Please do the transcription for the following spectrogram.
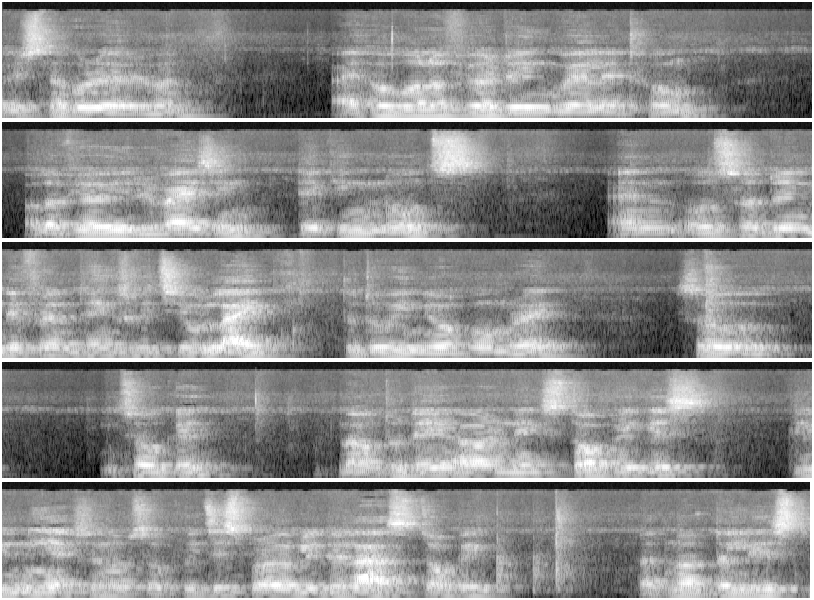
Krishna Guru everyone. I hope all of you are doing well at home. All of you are revising, taking notes, and also doing different things which you like to do in your home, right? So it's okay. Now today our next topic is cleaning action of soap, which is probably the last topic, but not the least.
